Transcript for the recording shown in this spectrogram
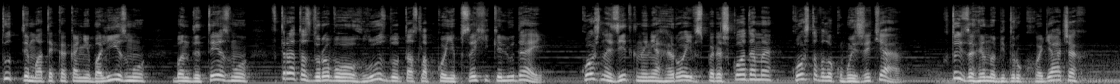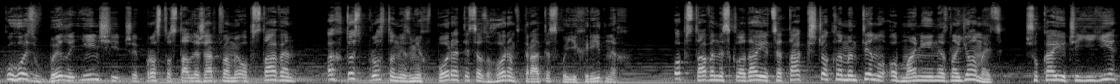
Тут тематика канібалізму, бандитизму, втрата здорового глузду та слабкої психіки людей. Кожне зіткнення героїв з перешкодами коштувало комусь життя. Хтось загинув від рук ходячих, когось вбили інші чи просто стали жертвами обставин, а хтось просто не зміг впоратися з горем втрати своїх рідних. Обставини складаються так, що Клементину обманює незнайомець, шукаючи її,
